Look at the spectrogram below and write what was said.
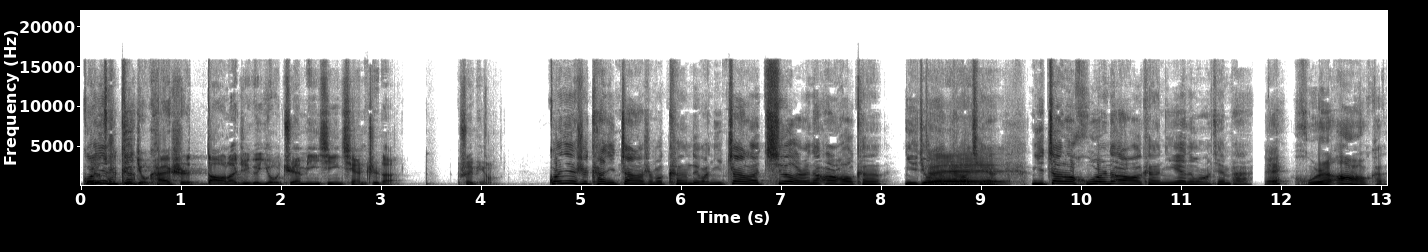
我觉得从第关键是看九开始到了这个有全明星潜质的水平了。关键是看你占了什么坑，对吧？你占了七六人的二号坑，你就能排到前；你占了湖人的二号坑，你也能往前排。哎，湖人二号坑，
